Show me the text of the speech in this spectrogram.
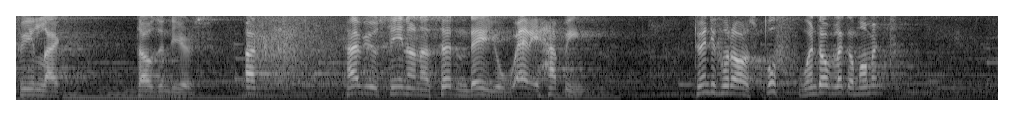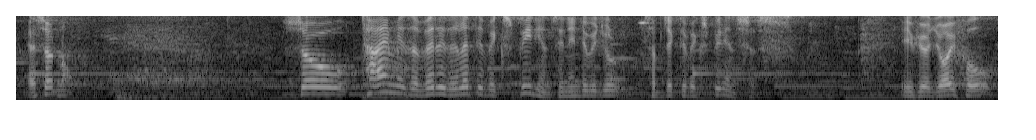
feel like thousand years. But have you seen on a certain day you're very happy, twenty-four hours, poof, went off like a moment? Yes or no? So, time is a very relative experience in individual subjective experiences. If you're joyful,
